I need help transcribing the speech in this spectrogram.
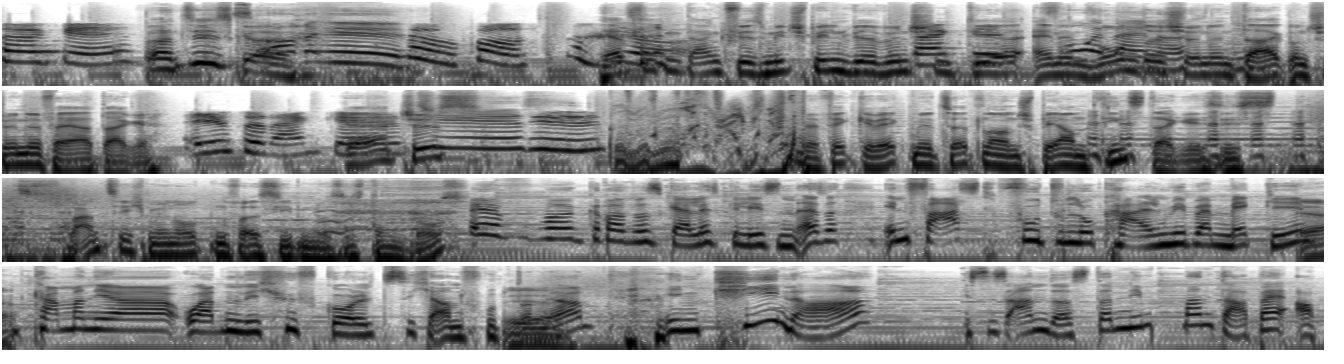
Okay. Franziska, Sorry. Oh, fast. herzlichen Dank fürs Mitspielen. Wir wünschen Danke. dir einen Frohe wunderschönen Tag und schöne Feiertage. Ebenso, danke. Gell, tschüss. Tschüss. Perfekt geweckt mit Zettel und Sperr am Dienstag. Es ist 20 Minuten vor sieben. Was ist denn los? Ich habe gerade was Geiles gelesen. Also in Fastfood-Lokalen wie beim Mackie Ja. kann man ja ordentlich Hüfgold sich anfuttern. Ja. Ja. In China ist es anders. Da nimmt man dabei ab.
